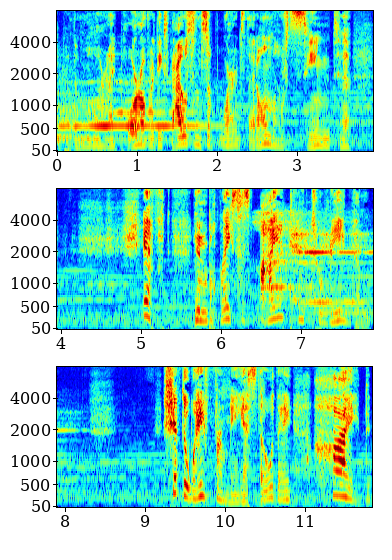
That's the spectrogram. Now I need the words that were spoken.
but the more I pore over these thousands of words that almost seem to shift in places I attempt to read them, shift away from me as though they hide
